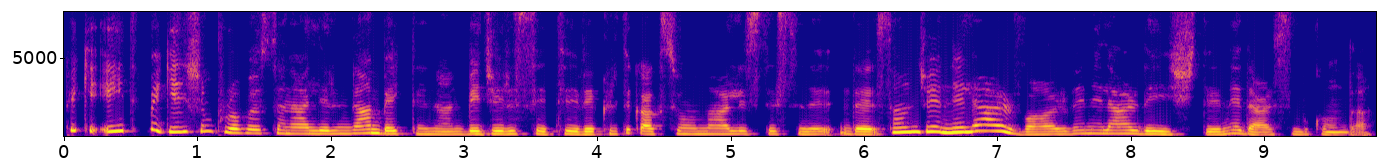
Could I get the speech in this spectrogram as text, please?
Peki eğitim ve gelişim profesyonellerinden beklenen beceri seti ve kritik aksiyonlar listesinde sence neler var ve neler değişti? Ne dersin bu konuda?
